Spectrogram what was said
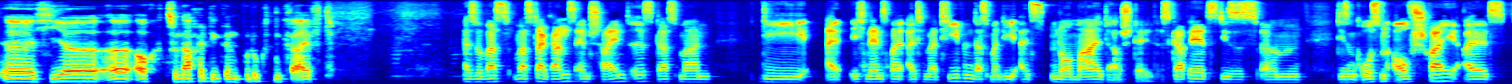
äh, hier äh, auch zu nachhaltigeren Produkten greift? Also was, was da ganz entscheidend ist, dass man die, ich nenne es mal Alternativen, dass man die als normal darstellt. Es gab ja jetzt dieses ähm, diesen großen Aufschrei, als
